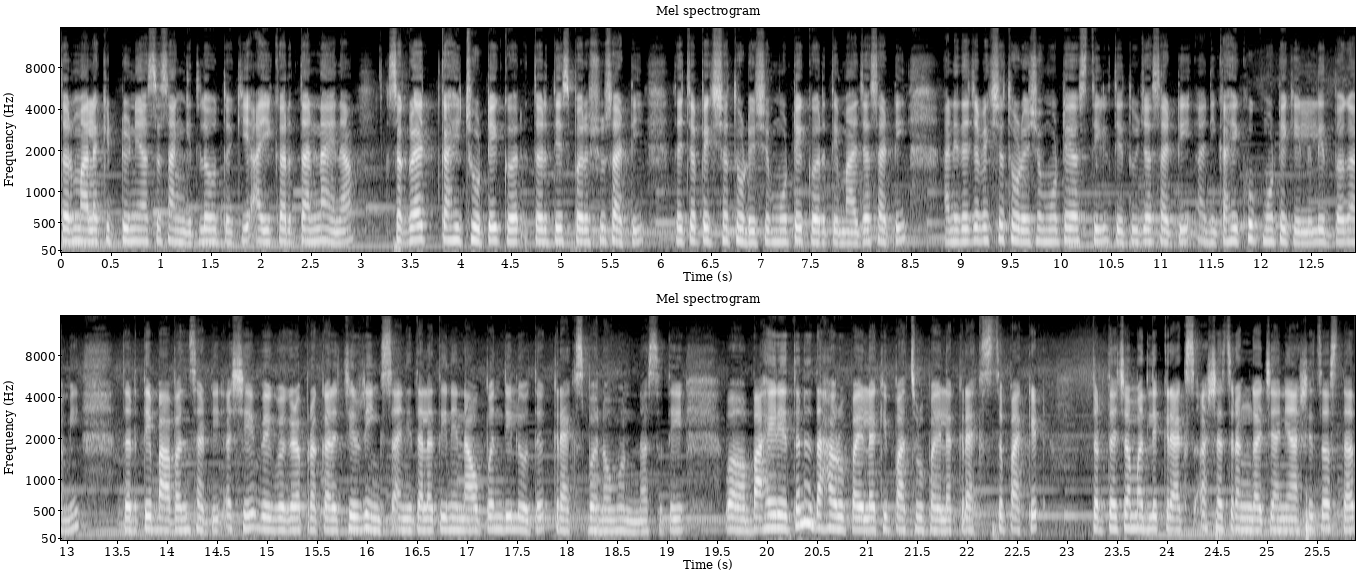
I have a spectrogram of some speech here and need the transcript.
तर मला किट्टूने असं सांगितलं होतं की आई करताना आहे ना सगळ्यात काही छोटे कर तर ते स्पर्शूसाठी त्याच्यापेक्षा थोडेसे मोठे कर ते माझ्यासाठी आणि त्याच्यापेक्षा थोडेसे मोठे असतील ते तुझ्यासाठी आणि काही खूप मोठे केलेले आहेत बघा मी तर ते बाबांसाठी असे वेगवेगळ्या प्रकारचे रिंग्स आणि त्याला तिने नाव पण दिलं होतं क्रॅक्स बनव म्हणून. असं ते बाहेर येतं ना दहा रुपयाला की पाच रुपयाला क्रॅक्सचं पॅकेट तर त्याच्यामधले क्रॅक्स अशाच रंगाचे आणि असेच असतात.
